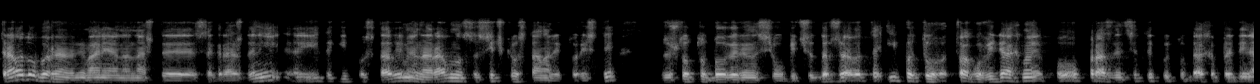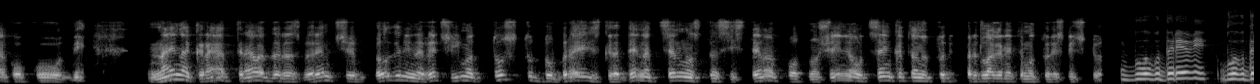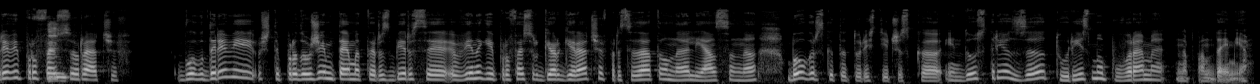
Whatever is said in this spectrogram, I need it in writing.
Трябва да обърнем внимание на нашите съграждани и да ги поставиме наравно с всички останали туристи, защото българина си обичат държавата и пътуват. Това го видяхме по празниците, които бяха преди няколко дни. Най-накрая трябва да разберем, че българина вече има доста добре изградена ценностна система по отношение оценката на предлаганите му туристически. Благодаря ви. Благодаря ви, професор Рачев. Благодаря ви. Ще продължим темата, разбира се. Винаги професор Георги Рачев, председател на Алианса на българската туристическа индустрия за туризма по време на пандемия.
